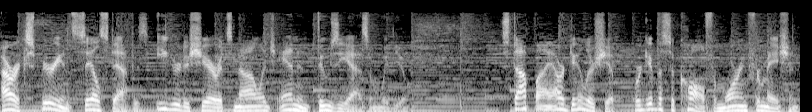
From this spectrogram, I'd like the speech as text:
Our experienced sales staff is eager to share its knowledge and enthusiasm with you. Stop by our dealership or give us a call for more information.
